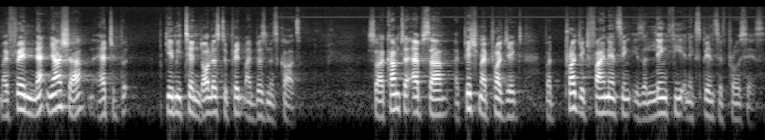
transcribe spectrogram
My friend Nyasha had to give me $10 to print my business cards. So I come to ABSA, I pitch my project, but project financing is a lengthy and expensive process.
